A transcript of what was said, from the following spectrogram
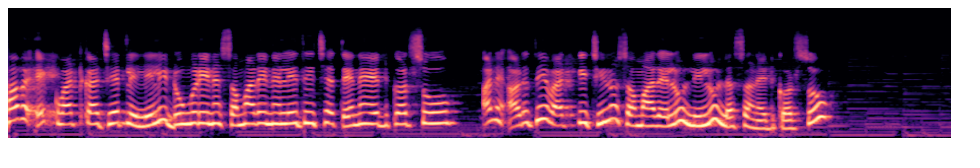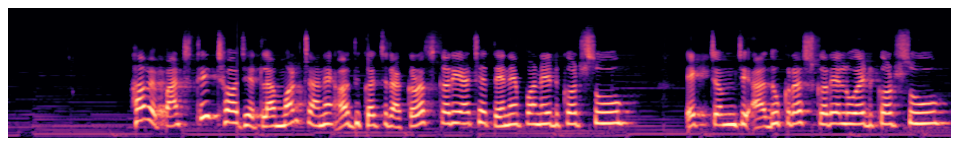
હવે એક વાટકા જેટલી લીલી ડુંગળીને સમારીને લીધી છે, તેને એડ કરશું. અને અડધી વાટકી ઝીણું સમારેલું લીલું લસણ એડ કરશું. હવે પાંચથી છ જેટલા મરચાંને અધ કચરા ક્રશ કર્યા છે, તેને પણ એડ કરશું. એક ચમચી આદુ ક્રશ કરેલું એડ કરશું.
